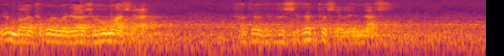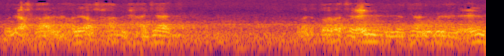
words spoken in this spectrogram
ينبغي أن تكون مجالسهم واسعة حتى تتسع للناس ولأصحاب الحاجات ولطلبة العلم إذا كانوا من أهل العلم.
